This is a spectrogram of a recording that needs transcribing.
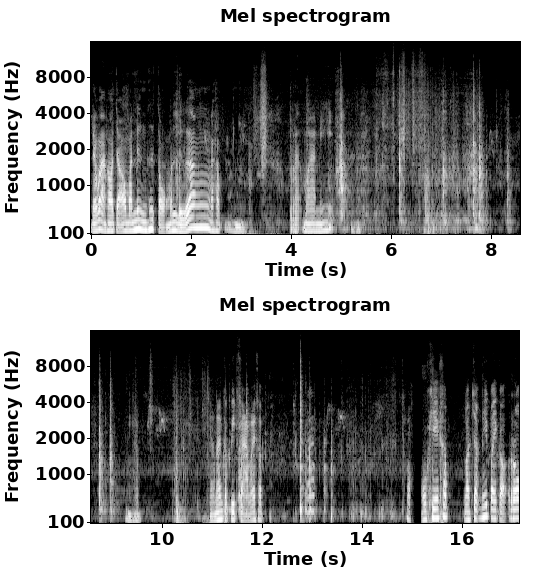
แต่ว่าเขาจะเอามานึ่งคือตองมันเหลืองนะครับประมาณนี้นี่ครับ จากนั้นก็ปิดฝาไว้ครับ โอเคครับ หลังจากนี้ไปก็รอ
